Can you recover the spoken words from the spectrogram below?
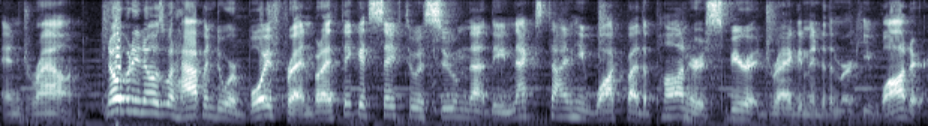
and drowned. Nobody knows what happened to her boyfriend, but I think it's safe to assume that the next time he walked by the pond, her spirit dragged him into the murky water.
